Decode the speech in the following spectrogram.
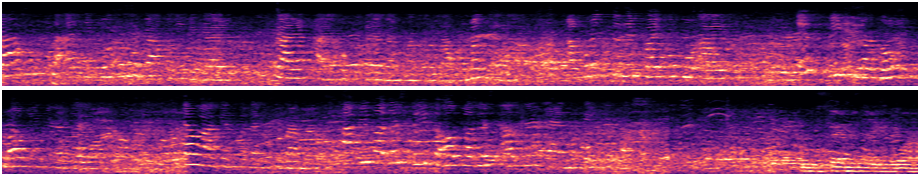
kahit saan niyo po talaga ako ibigay, kaya-kaya ko po talagang maganda. Maganda. Ang words to live ko po ay, if things are going wrong in your life, tawagan mo lang si Mama. Happy Mother's Day to all mothers out there and thank you po. 2791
